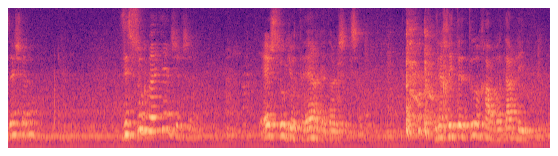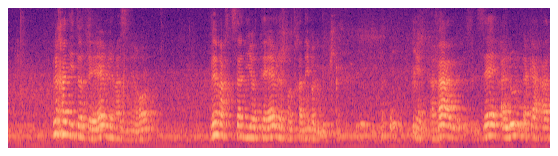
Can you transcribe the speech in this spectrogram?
זה שלום. זה סוג מעניין של שלום. יש סוג יותר גדול של שלום. וכיתתו חרבותם לעיתים. וחניתותיהם למזמרות, ומחצניותיהם לפותחני בקבוקים. כן, אבל זה עלול לקחת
